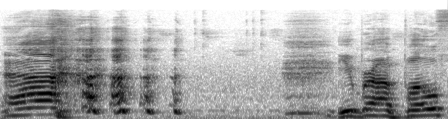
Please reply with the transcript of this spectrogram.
you brought both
